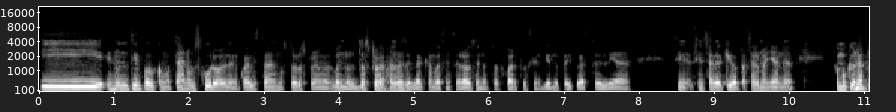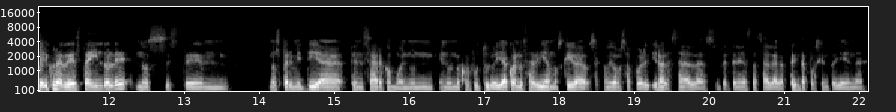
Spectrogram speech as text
Y en un tiempo como tan oscuro, en el cual estábamos todos los programas, bueno, los dos programadores de Black Canvas encerrados en nuestros cuartos, viendo películas todo el día, sin, sin, saber qué iba a pasar mañana, como que una película de esta índole nos, este, nos permitía pensar como en un, en un mejor futuro. Y ya cuando sabíamos que iba, o sea, íbamos a poder ir a las salas, tener esta sala 30% llena,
